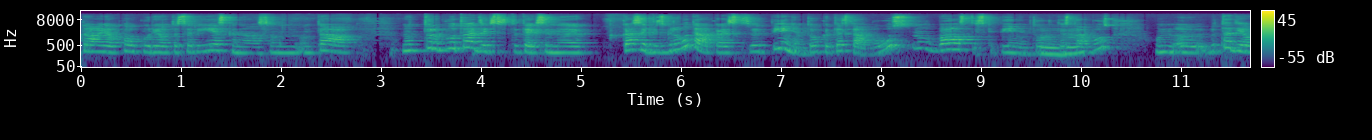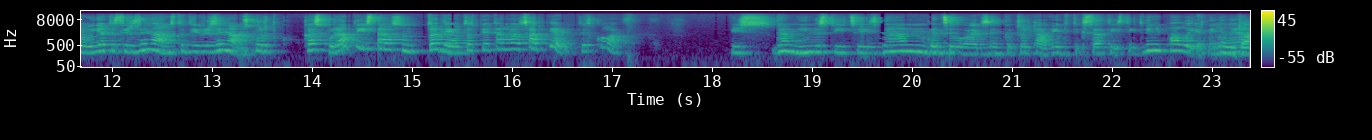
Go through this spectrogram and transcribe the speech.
tā jau kaut kur jau tas arī ieskanās. Un, un tā, nu, tur būtu vajadzīgs, te teiksim, uh, kas ir visgrūtākais, uh, pieņemt to, ka tas tā būs. Nu, valstiski pieņemt to, ka tas tā būs. Un, uh, bet tad jau, ja tas ir zināms, tad jau ir zināms, kur, kas kur attīstās, un tad jau tas pie tā sāk pielikties klāt. Viss, gan investīcijas, gan, gan cilvēki zina, ka tur tā vide tiks attīstīta. Viņi paliek. Viņi tā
